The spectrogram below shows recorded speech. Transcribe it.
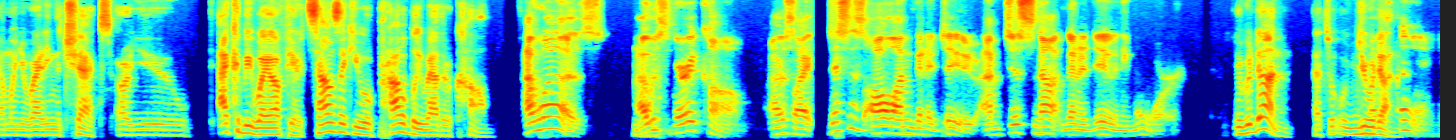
and when you're writing the checks. Are you, I could be way off here. It sounds like you were probably rather calm. I was. Mm-hmm. I was very calm. I was like, this is all I'm going to do. I'm just not going to do anymore. You were done. That's what you were done. done.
